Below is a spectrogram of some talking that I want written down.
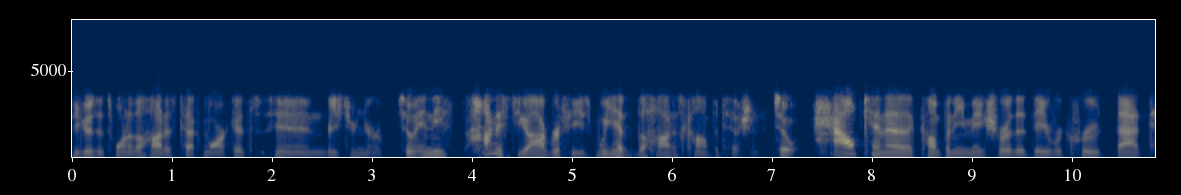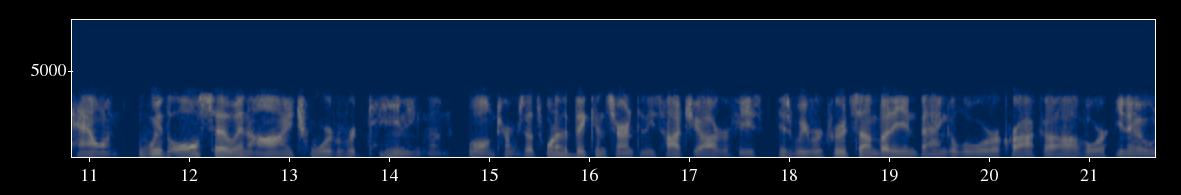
because it's one of the hottest tech markets in Eastern Europe. So, in these hottest geographies, we have the hottest competition. So, how can a company make sure that they recruit that talent with also an eye toward retaining them long term because that's one of the big concerns in these hot geographies is we recruit somebody in Bangalore or Krakow or you know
